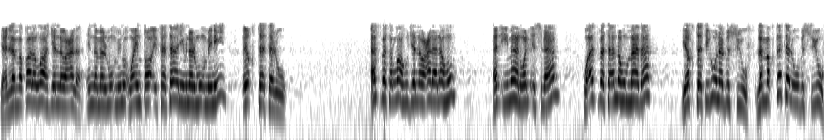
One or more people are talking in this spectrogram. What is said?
يعني لما قال الله جل وعلا إنما المؤمنون وإن طائفتان من المؤمنين اقتتلوا. أثبت الله جل وعلا لهم الإيمان والإسلام وأثبت أنهم ماذا؟ يقتتلون بالسيوف. لما اقتتلوا بالسيوف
